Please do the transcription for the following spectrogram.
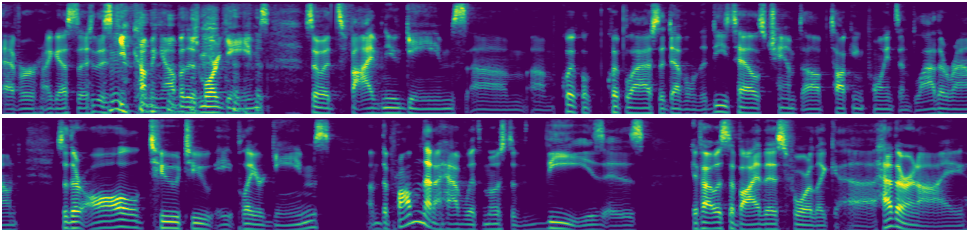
ever i guess. This keep coming out but there's more games. So it's five new games um, um Quip, quiplash the devil in the details Champ'd Up talking points and Blather 'Round. So they're all two to eight player games. Um, the problem that i have with most of these is if I was to buy this for like uh, Heather and I,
